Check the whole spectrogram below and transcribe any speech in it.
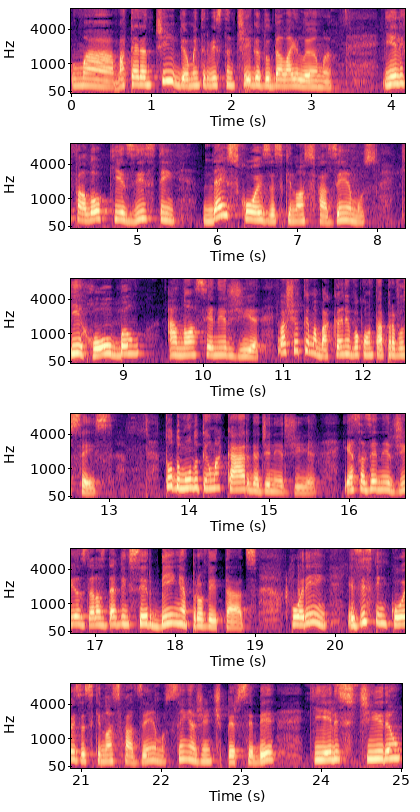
uma matéria antiga, uma entrevista antiga do Dalai Lama. E ele falou que existem 10 coisas que nós fazemos que roubam a nossa energia. Eu achei o tema bacana e vou contar para vocês. Todo mundo tem uma carga de energia e essas energias elas devem ser bem aproveitadas. Porém, existem coisas que nós fazemos sem a gente perceber que eles tiram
